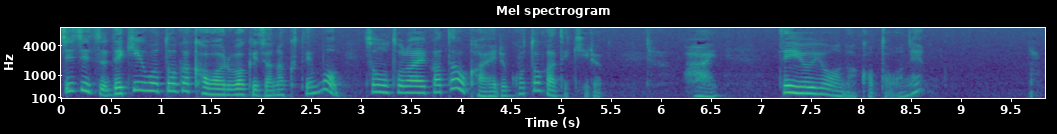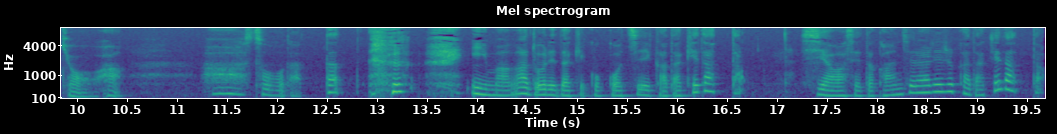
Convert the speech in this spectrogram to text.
事実出来事が変わるわけじゃなくてもその捉え方を変えることができる。はい、っていうようなことをね今日は「はあそうだった」今がどれだけ心地いいかだけだった。幸せと感じられるかだけだった、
